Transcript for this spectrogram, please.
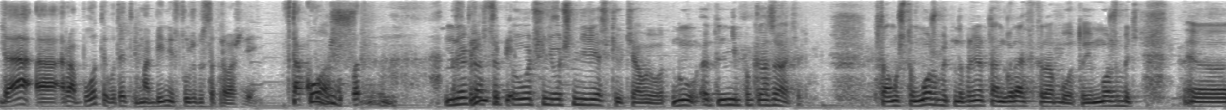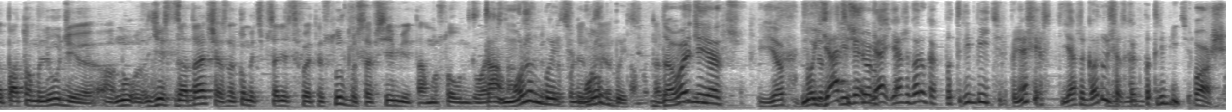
да, а, работы вот этой мобильной службы сопровождения. В таком Паш. Вот, мне в кажется, принципе... это очень-очень резкий у тебя вывод. Ну, это не показатель. Потому что, может быть, например, там график работы, и, может быть, э, потом люди, э, ну, есть задача ознакомить специалистов этой службы со всеми, там, условно говоря, там, может быть, может быть. Там, Давайте я, я... Но я, тебе, раз... я, я же говорю как потребитель, понимаешь? Я, я же говорю сейчас как потребитель. Паш,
